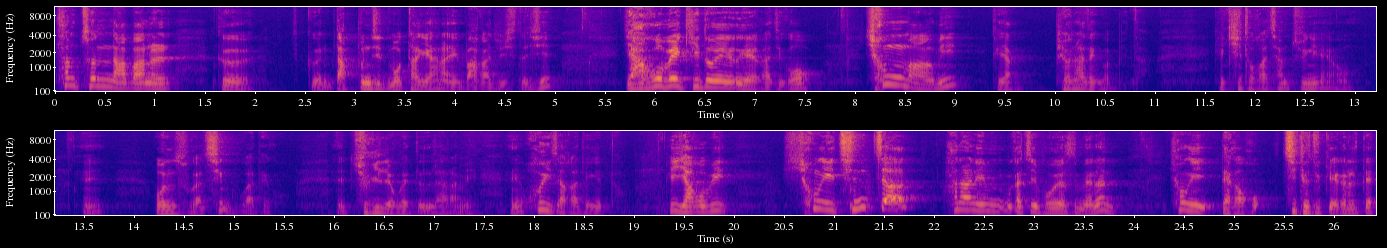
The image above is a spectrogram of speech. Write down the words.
삼촌 나반을 그, 그 나쁜 짓 못하게 하나님 막아주시듯이 야곱의 기도에 의해 가지고 형 마음이 그냥 변화된 겁니다. 기도가 참 중요해요. 예? 원수가 친구가 되고 예? 죽이려고 했던 사람이 예? 호의자가 되겠다고. 야곱이 형이 진짜 하나님 같이 보였으면은 형이 내가 지켜줄게 그럴 때,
